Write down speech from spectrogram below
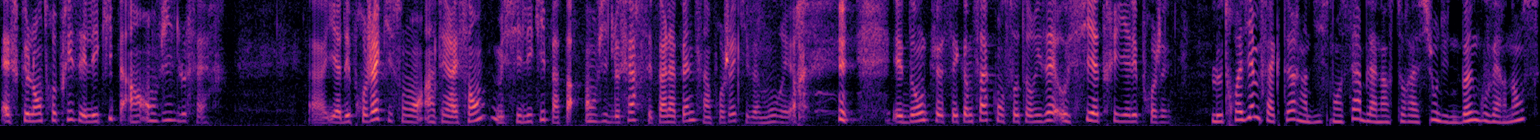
est-ce que l'entreprise et l'équipe a envie de le faire? Il y a des projets qui sont intéressants, mais si l'équipe n'a pas envie de le faire, c'est pas la peine, c'est un projet qui va mourir. et donc, c'est comme ça qu'on s'autorisait aussi à trier les projets. Le troisième facteur indispensable à l'instauration d'une bonne gouvernance,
